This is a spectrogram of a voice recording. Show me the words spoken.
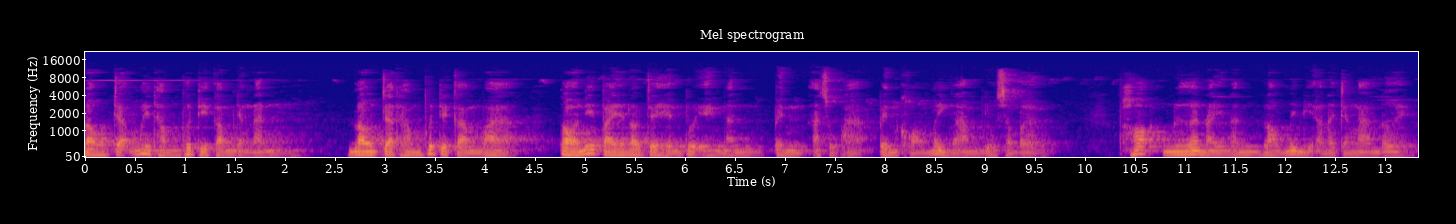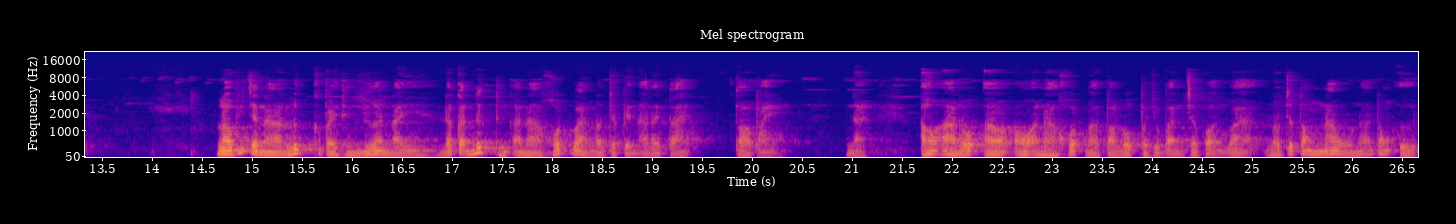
เราจะไม่ทำพฤติกรรมอย่างนั้น เราจะทำพฤติกรรมว่าตอนนี้ไปเราจะเห็นตัวเองนั้นเป็นอสุภะเป็นของไม่งามอยู่เสมอ เพราะเนื้อในนั้นเราไม่มีอะไรจะงามเลย เราพิจารณาลึกเข้าไปถึงเนื้อในแล้วก็นึกถึงอนาคตว่าเราจะเป็นอะไรตายต่อไปนะเอาอารมเอาเอาอนาคตมาปรลบปัจจุบันเจ้าก่อนว่า เราจะต้องเน่านะต้องอืด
